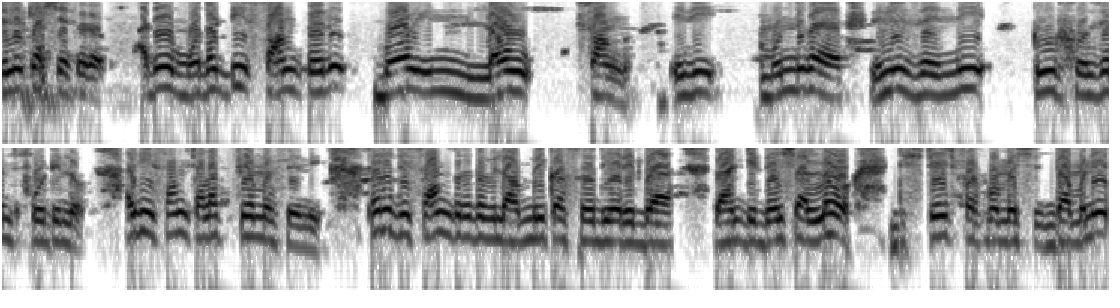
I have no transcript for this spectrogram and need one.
టెలికాస్ట్ చేశారు అదే మొదటి సాంగ్ పేరు బాయ్ ఇన్ లవ్ సాంగ్ ఇది ముందుగా రిలీజ్ అయింది టూ థౌజండ్ ఫోర్టీన్లో. అది ఈ సాంగ్ చాలా ఫేమస్ అయింది. తర్వాత ఈ సాంగ్ తర్వాత వీళ్ళు అమెరికా సౌదీ అరేబియా లాంటి దేశాల్లో స్టేజ్ పర్ఫార్మెన్స్ ఇద్దామని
